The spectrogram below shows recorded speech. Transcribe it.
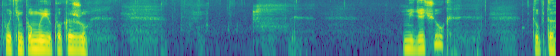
Потім помию, покажу. Мідячок. Тобто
